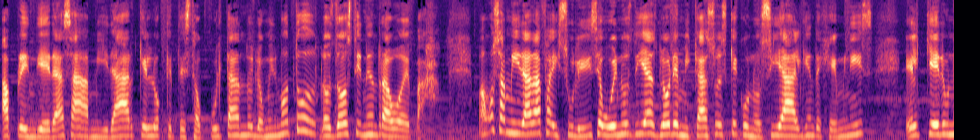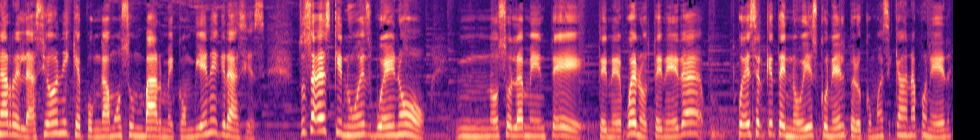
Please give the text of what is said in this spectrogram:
aprendieras a mirar qué es lo que te está ocultando y lo mismo tú, los dos tienen rabo de paja. Vamos a mirar a Faisuli. Dice, buenos días, Gloria. Mi caso es que conocí a alguien de Géminis. Él quiere una relación y que pongamos un bar. ¿Me conviene? Gracias. Tú sabes que no es bueno mm, no solamente tener, bueno, tener, puede ser que te novies con él, pero ¿cómo así que van a poner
